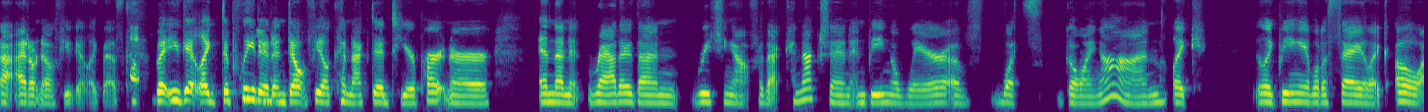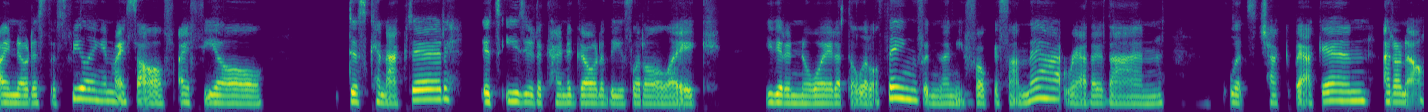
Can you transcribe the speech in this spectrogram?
I don't know if you get like this, uh, but you get like depleted and don't feel connected to your partner. And then it, rather than reaching out for that connection and being aware of what's going on, like like being able to say like, "Oh, I noticed this feeling in myself. I feel disconnected." It's easier to kind of go to these little like you get annoyed at the little things and then you mm-hmm. focus on that rather than let's check back in. I don't know.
